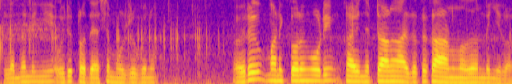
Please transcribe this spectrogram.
അല്ലെന്നുണ്ടെങ്കിൽ ഒരു പ്രദേശം മുഴുവനും ഒരു മണിക്കൂറും കൂടി കഴിഞ്ഞിട്ടാണ് ഇതൊക്കെ കാണുന്നത് ഉണ്ടെങ്കിലോ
